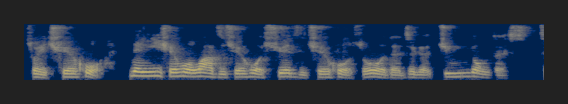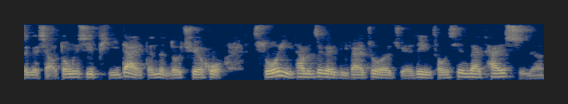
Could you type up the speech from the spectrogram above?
所以缺货。内衣缺货，袜子缺货，靴子缺货，所有的这个军用的这个小东西、皮带等等都缺货，所以他们这个礼拜做了决定，从现在开始呢，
